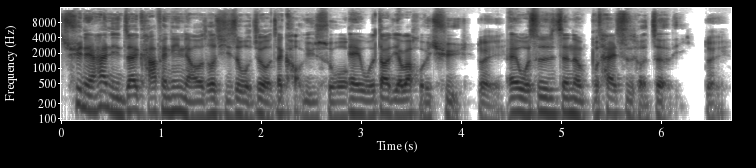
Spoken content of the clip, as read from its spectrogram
去年和你在咖啡厅聊的时候，其实我就有在考虑说，哎，我到底要不要回去？对，哎，我是不是真的不太适合这里？对，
